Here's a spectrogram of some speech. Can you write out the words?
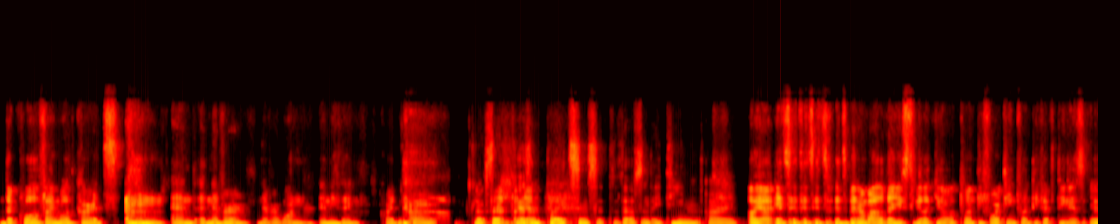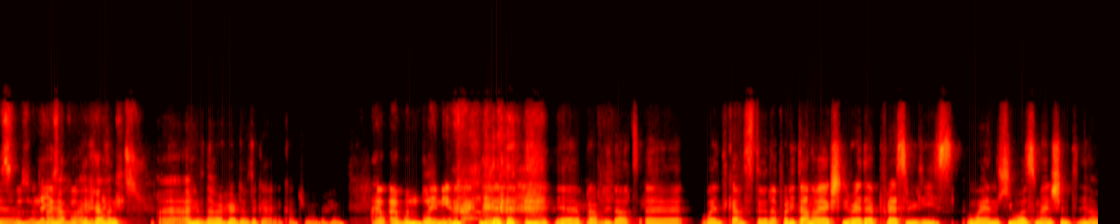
the qualifying wild cards and, and never never won anything quite. Okay. It looks like he hasn't played since 2018. I Oh yeah, it's it's it's it's been a while. That used to be like you know 2014, 2015 is, is yeah, was when they I, ha- to go. I haven't. Uh, I have never heard of the guy. I can't remember him. I, I wouldn't blame you. yeah, probably not. Uh, when it comes to Napolitano, I actually read a press release when he was mentioned. You know,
